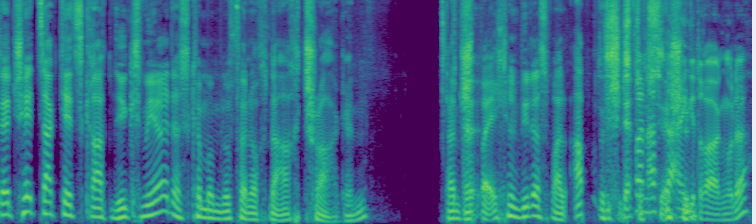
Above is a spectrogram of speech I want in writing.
der Chat sagt jetzt gerade nichts mehr. Das können wir im Notfall noch nachtragen. Dann äh, speichern wir das mal ab. Das Stefan hast du schön. eingetragen, oder?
